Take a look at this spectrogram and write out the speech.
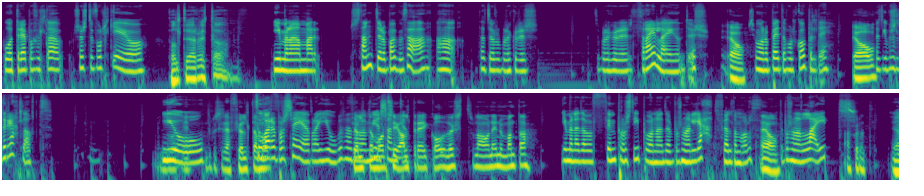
búið að drepa fullt af sörstu fólki og Þáltið er vitt að ég menn að maður standur á baku það að þetta voru bara einhverjir þetta er bara einhverjir þræla eigundur sem voru að beita fólk ofbeldi. Þetta er ekki bara svolítið réttlátt? Jú. þú verður bara að segja bara jú fjöldamór séu aldrei góð löst svona á neinum vanda ég menn að þetta var 5% íbúana þetta er bara svona létt fjöldamór þetta er bara svona light. Akkurat. Já,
